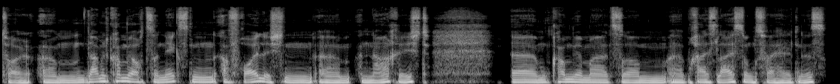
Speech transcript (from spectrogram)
toll. Ähm, damit kommen wir auch zur nächsten erfreulichen ähm, Nachricht ähm, kommen wir mal zum äh, Preis-Leistungs-Verhältnis.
